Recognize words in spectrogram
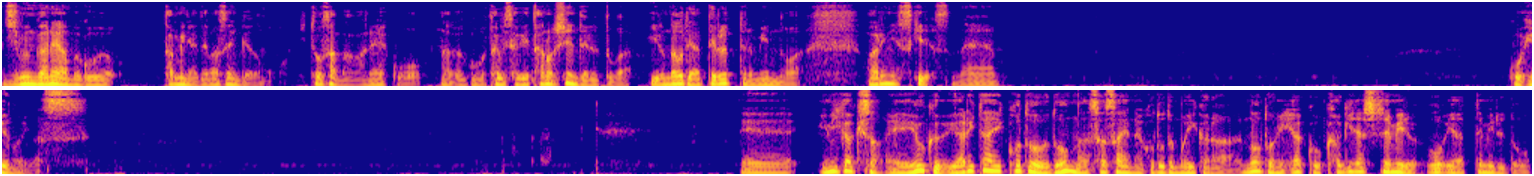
自分がね、あんまこう、旅には出ませんけども、人様がね、こう、なんかこう、旅先楽しんでるとか、いろんなことやってるっての見るのは、割に好きですね。コーヒーを飲みます。えー、耳かきさん、えー、よくやりたいことをどんな些細なことでもいいから、ノートに100個書き出してみるをやってみると、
